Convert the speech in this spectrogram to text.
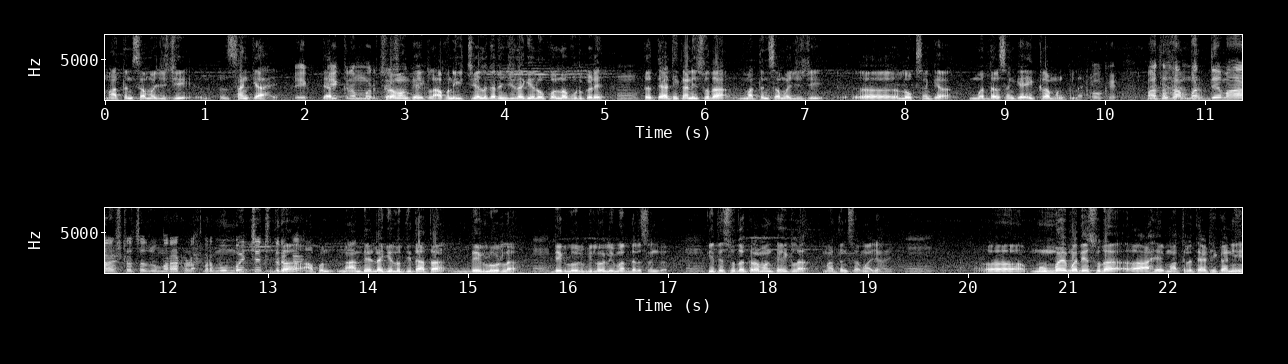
मातंग समाजाची संख्या आहे. एक एक नंबर क्रमांक. एकला. आपण इचलकरंजीला गेलो कोल्हापूरकडे तर त्या ठिकाणी सुद्धा मातंग समाजाची लोकसंख्या मतदारसंख्या एक क्रमांकला आहे. ओके. आता हा मध्य महाराष्ट्राचा जो मराठवाडा बरं मुंबईचे चित्र आपण नांदेडला गेलो तिथे आता देगलूरला देगलूर बिलोली मतदारसंघ. तिथे सुद्धा क्रमांक एकला मातंग समाज आहे. मुंबईमध्ये सुद्धा आहे मात्र त्या ठिकाणी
